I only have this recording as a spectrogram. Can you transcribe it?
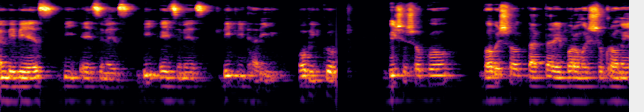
এমবিবিএস বিএইচএমএস ডিএইচএমএস ডিগ্রিধারী, অভিজ্ঞ বিশেষজ্ঞ, গবেষক, ডাক্তারের পরামর্শক্রমে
